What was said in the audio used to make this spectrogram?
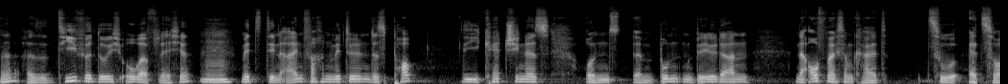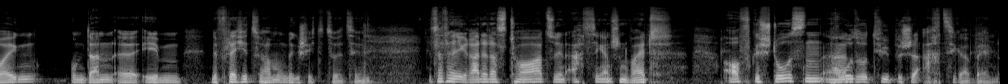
Ne? Also Tiefe durch Oberfläche Mhm. mit den einfachen Mitteln des Pop, die Catchiness und ähm, bunten Bildern eine Aufmerksamkeit zu erzeugen, um dann äh, eben eine Fläche zu haben, um eine Geschichte zu erzählen. Jetzt hat er hier gerade das Tor zu den 80ern schon weit aufgestoßen. Äh, Prototypische 80er-Band.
